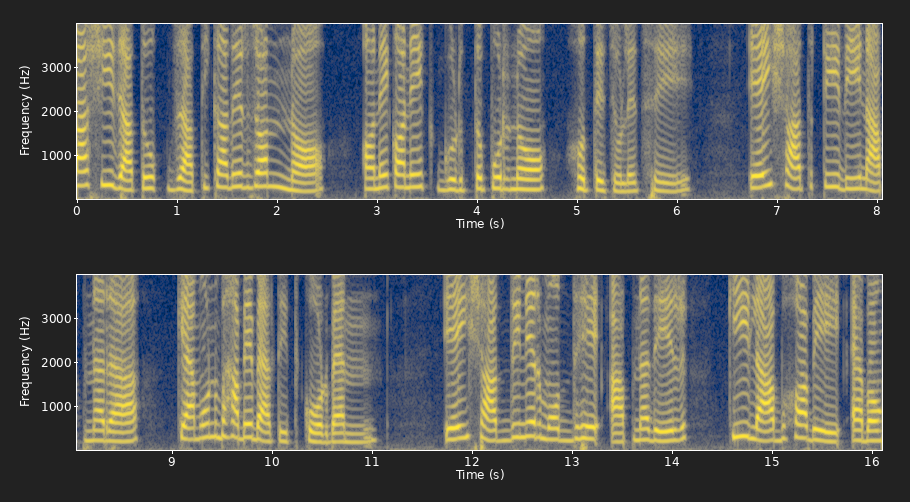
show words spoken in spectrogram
রাশি জাতক জাতিকাদের জন্য অনেক অনেক গুরুত্বপূর্ণ হতে চলেছে। এই সাতটি দিন আপনারা কেমনভাবে ব্যতীত করবেন? এই সাত দিনের মধ্যে আপনাদের কি লাভ হবে এবং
